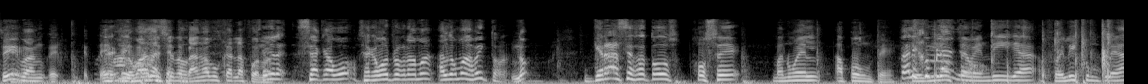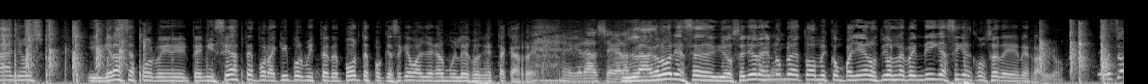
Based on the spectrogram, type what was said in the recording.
Sí, van, eh, eh, Ah, lo van, a hacer, van buscar la forma. Señores, se acabó, se acabó el programa. ¿Algo más, Víctor? No. Gracias a todos, José Manuel Aponte. ¡Feliz Que cumpleaños! Dios te bendiga, feliz cumpleaños y gracias por venir. Te iniciaste por aquí por Mister Deportes porque sé que va a llegar muy lejos en esta carrera. Gracias, gracias. La gloria sea de Dios. Señores, en nombre de todos mis compañeros, Dios les bendiga. Sigan con CDN Radio. Eso.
